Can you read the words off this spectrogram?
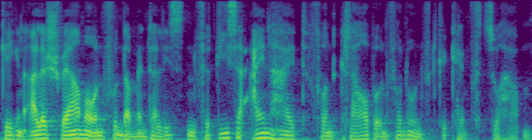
gegen alle Schwärmer und Fundamentalisten für diese Einheit von Glaube und Vernunft gekämpft zu haben.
